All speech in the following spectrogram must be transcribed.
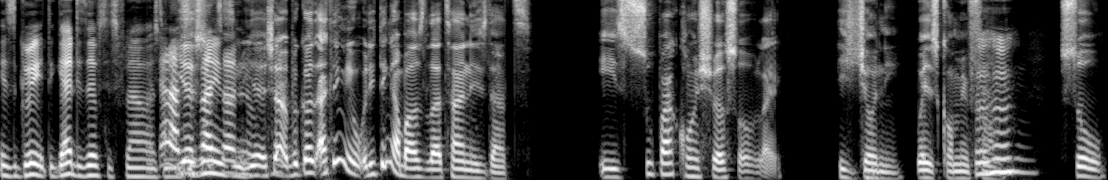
is great. The guy deserves his flowers. Shout Yes, Zlatan, Yeah, sure. Because I think the, the thing about Zlatan is that he's super conscious of like his journey, where he's coming from. Mhm. So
